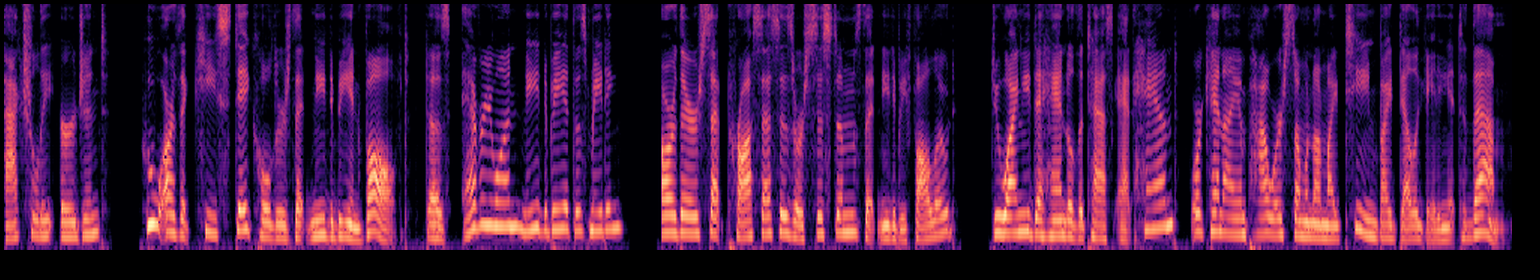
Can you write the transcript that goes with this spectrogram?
actually urgent? Who are the key stakeholders that need to be involved? Does everyone need to be at this meeting? Are there set processes or systems that need to be followed? Do I need to handle the task at hand, or can I empower someone on my team by delegating it to them?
